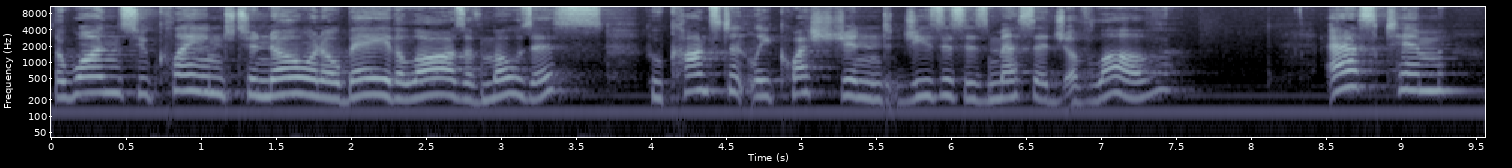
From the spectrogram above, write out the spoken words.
the ones who claimed to know and obey the laws of Moses, who constantly questioned Jesus' message of love, asked him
